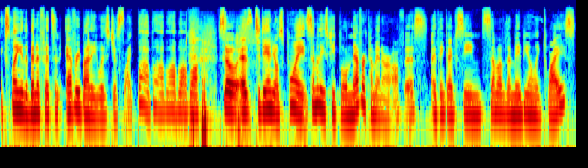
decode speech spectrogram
explaining the benefits and everybody was just like blah blah blah blah blah so as to daniel's point some of these people never come in our office i think i've seen some of them maybe only twice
